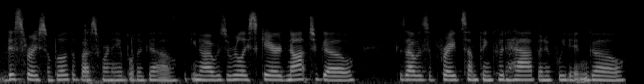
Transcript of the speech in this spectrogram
this race, both of us weren't able to go. You know, I was really scared not to go because I was afraid something could happen if we didn't go.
